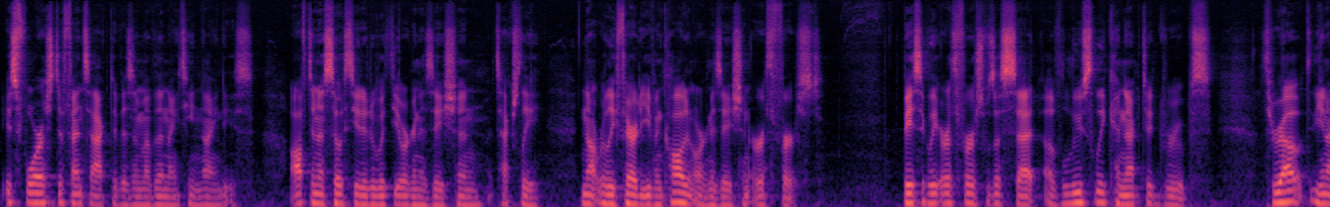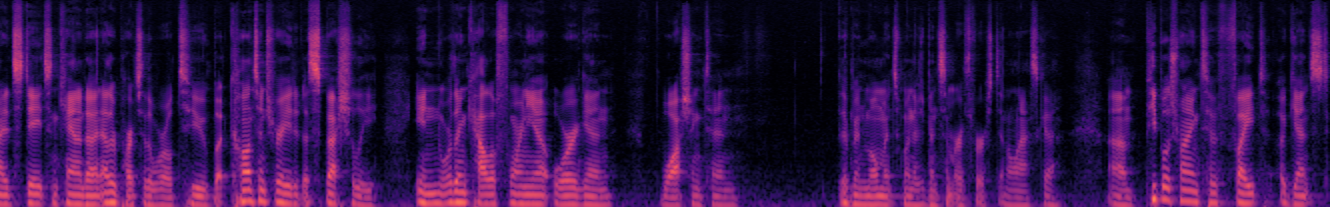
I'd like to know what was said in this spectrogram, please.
is forest defense activism of the 1990s, often associated with the organization. It's actually not really fair to even call it an organization, Earth First basically Earth First was a set of loosely connected groups throughout the United States and Canada and other parts of the world too, but concentrated especially in Northern California, Oregon, Washington. There have been moments when there's been some Earth First in Alaska. Um, people trying to fight against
